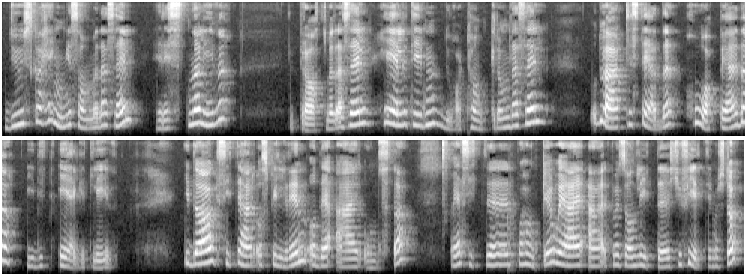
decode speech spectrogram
Du skal henge sammen med deg selv resten av livet. Du prater med deg selv hele tiden. Du har tanker om deg selv. Og du er til stede, håper jeg, da, i ditt eget liv. I dag sitter jeg her og spiller inn, og det er onsdag. Og jeg sitter på Hanke, hvor jeg er på et sånn lite 24-timersstopp.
